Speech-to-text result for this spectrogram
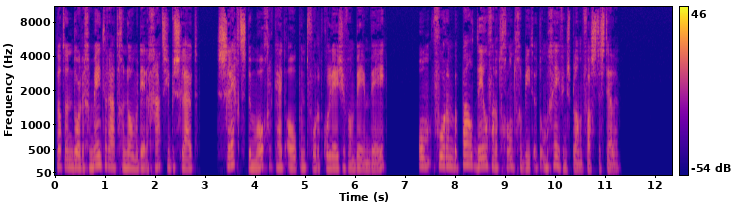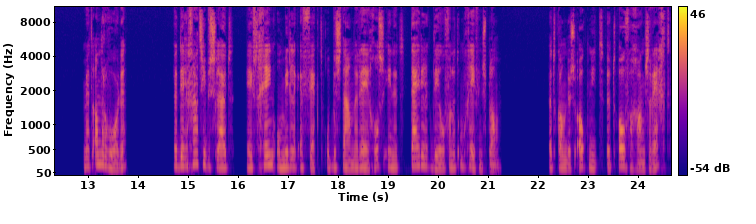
dat een door de gemeenteraad genomen delegatiebesluit slechts de mogelijkheid opent voor het college van BMW om voor een bepaald deel van het grondgebied het omgevingsplan vast te stellen. Met andere woorden, het delegatiebesluit heeft geen onmiddellijk effect op bestaande regels in het tijdelijk deel van het omgevingsplan. Het kan dus ook niet het overgangsrecht,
